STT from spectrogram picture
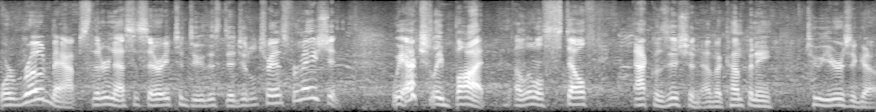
or roadmaps that are necessary to do this digital transformation. We actually bought a little stealth acquisition of a company two years ago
